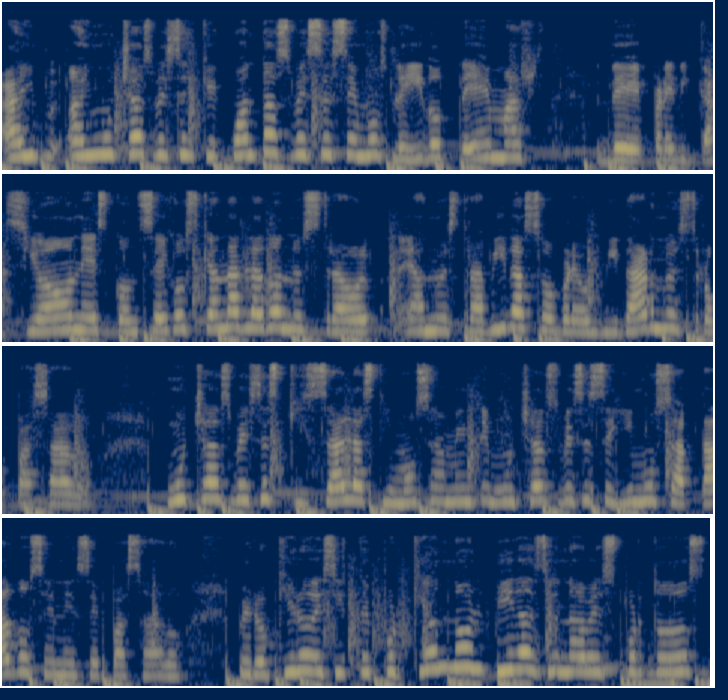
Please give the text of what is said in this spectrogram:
hay, muchas veces que cuántas veces hemos leído temas de predicaciones, consejos que han hablado a nuestra, a nuestra vida sobre olvidar nuestro pasado. Muchas veces, quizá lastimosamente, muchas veces seguimos atados en ese pasado. Pero quiero decirte, ¿por qué no olvidas de una vez por todos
